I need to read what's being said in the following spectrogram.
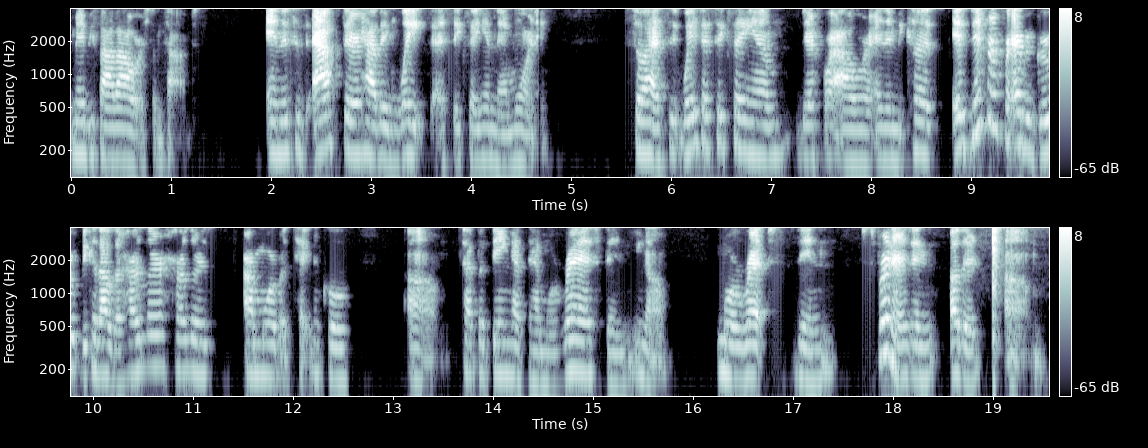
maybe five hours sometimes. And this is after having weights at 6 a.m. that morning. So I had weights at 6 a.m. there for an hour. And then because it's different for every group, because I was a hurdler, hurdlers are more of a technical um, type of thing, have to have more rest and, you know, more reps than sprinters and other um,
